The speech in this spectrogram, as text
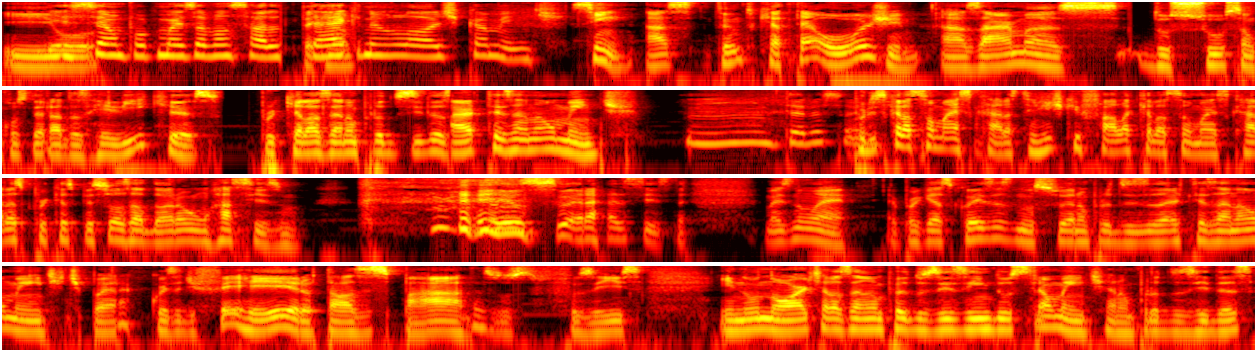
e o... Isso é um pouco mais avançado Tecno- tecnologicamente. Sim, as- tanto que até hoje as armas do sul são consideradas relíquias porque elas eram produzidas artesanalmente. Hum, interessante. Por isso que elas são mais caras. Tem gente que fala que elas são mais caras porque as pessoas adoram o racismo. e o sul era racista. Mas não é. É porque as coisas no sul eram produzidas artesanalmente. Tipo, era coisa de ferreiro, tal, as espadas, os fuzis. E no norte elas eram produzidas industrialmente. Eram produzidas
